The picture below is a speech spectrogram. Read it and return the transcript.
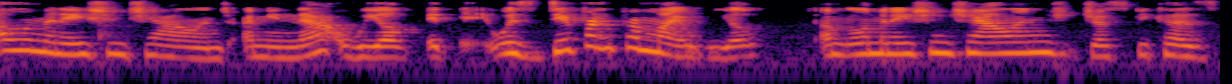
elimination challenge. I mean, that wheel. It, it was different from my wheel elimination challenge, just because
